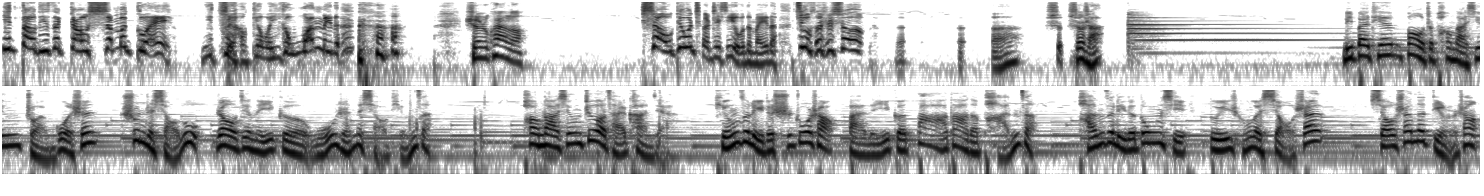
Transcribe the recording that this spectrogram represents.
你到底在搞什么鬼？你最好给我一个完美的 生日快乐！少给我扯这些有的没的，就算是生……呃呃啊，生生啥？礼拜天抱着胖大星转过身，顺着小路绕进了一个无人的小亭子。胖大星这才看见，亭子里的石桌上摆了一个大大的盘子。盘子里的东西堆成了小山，小山的顶上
